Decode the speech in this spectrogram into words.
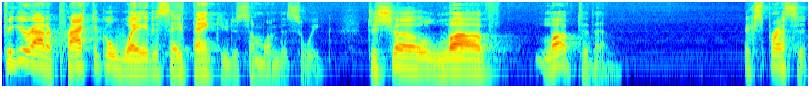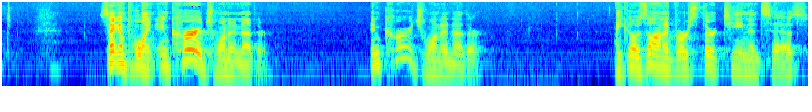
Figure out a practical way to say thank you to someone this week, to show love, love to them. Express it. Second point, encourage one another. Encourage one another. He goes on in verse 13 and says,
